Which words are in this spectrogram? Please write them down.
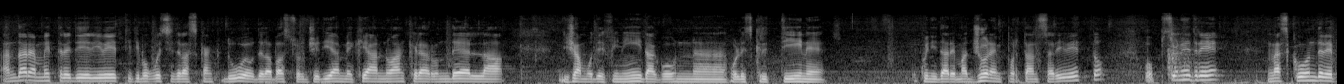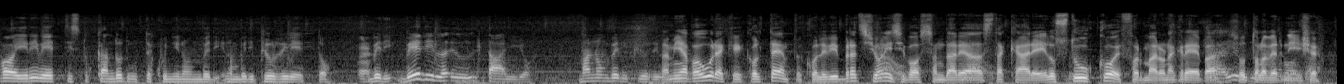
andare a mettere dei rivetti tipo questi della Skunk 2 o della Pastor GDM che hanno anche la rondella diciamo definita con, eh, con le scrittine, quindi dare maggiore importanza al rivetto. Opzione 3, nascondere poi i rivetti stuccando tutto e quindi non vedi, non vedi più il rivetto. Vedi, vedi il, il taglio, ma non vedi più il rivetto. La mia paura è che col tempo e con le vibrazioni si possa andare a staccare lo stucco e formare una crepa Cioè, sotto la una vernice. cosa.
